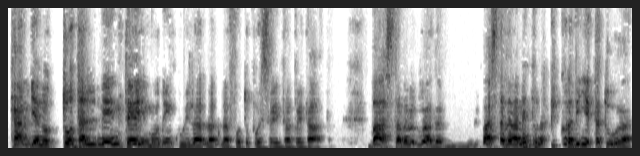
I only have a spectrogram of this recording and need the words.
cambiano totalmente il modo in cui la, la, la foto può essere interpretata. Basta, guarda, basta veramente una piccola vignettatura.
